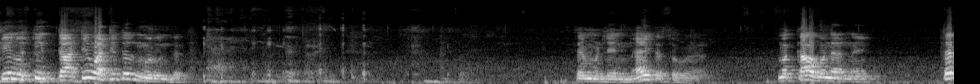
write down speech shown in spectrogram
की नुसती दाटी वाटीतच मरून जातील. तर म्हणले नाही तसं होणार. मग का होणार नाही? तर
